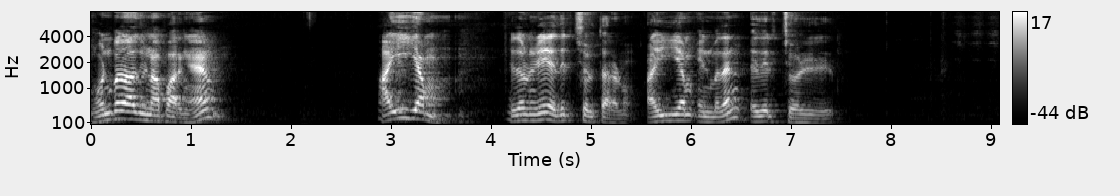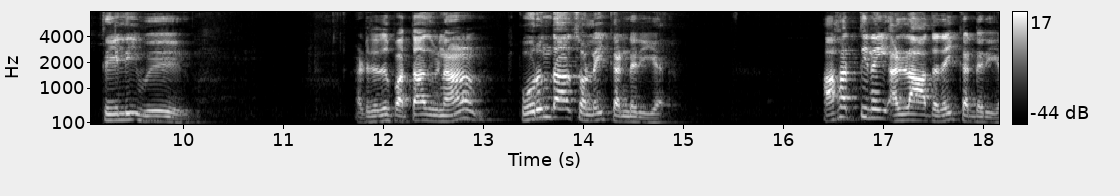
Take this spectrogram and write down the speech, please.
ஒன்பதாவது நான் பாருங்கள் ஐஎம் இதனுடைய எதிர்ச்சொல் தரணும். ஐயம் என்பதன் எதிர்ச்சொல். தெளிவு. அடுத்தது பத்தாவது வினா பொருந்தா சொல்லை கண்டறிய. அகத்தினை அல்லாததை கண்டறிக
